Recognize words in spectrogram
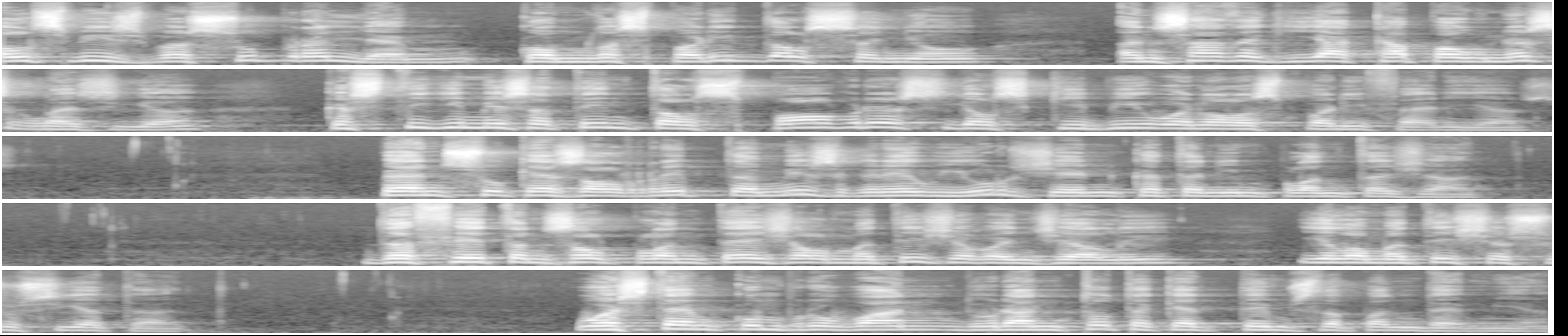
els bisbes subratllem com l'esperit del Senyor ens ha de guiar cap a una església que estigui més atenta als pobres i als qui viuen a les perifèries. Penso que és el repte més greu i urgent que tenim plantejat. De fet, ens el planteja el mateix Evangeli i la mateixa societat. Ho estem comprovant durant tot aquest temps de pandèmia.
